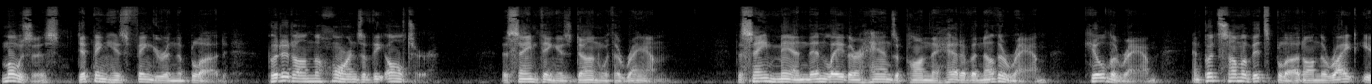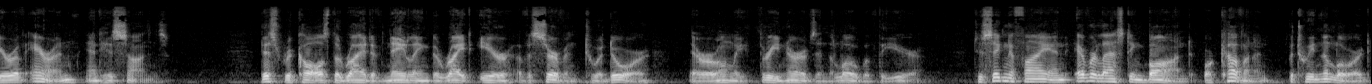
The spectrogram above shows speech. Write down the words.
Moses, dipping his finger in the blood, Put it on the horns of the altar. The same thing is done with a ram. The same men then lay their hands upon the head of another ram, kill the ram, and put some of its blood on the right ear of Aaron and his sons. This recalls the rite of nailing the right ear of a servant to a door. There are only three nerves in the lobe of the ear. To signify an everlasting bond or covenant between the Lord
